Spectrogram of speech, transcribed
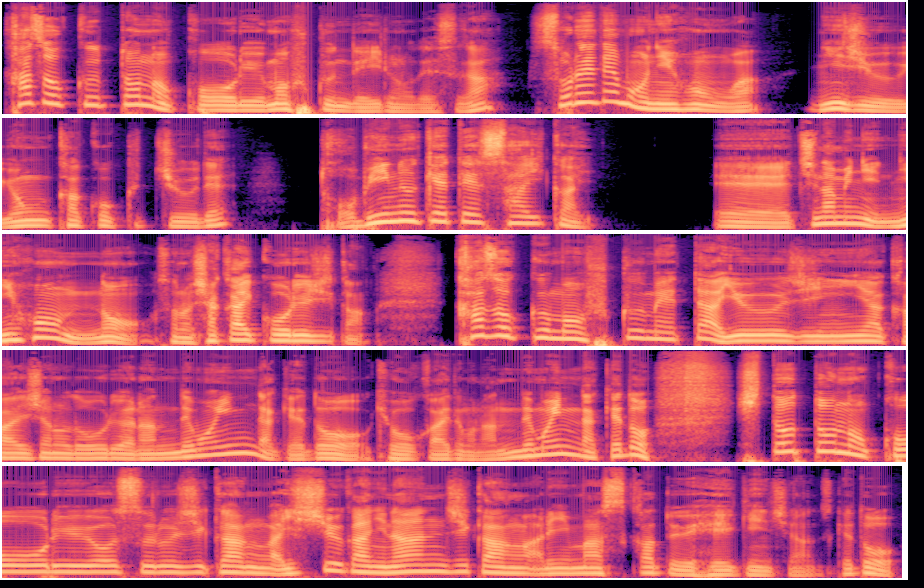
家族との交流も含んでいるのですが、それでも日本は24カ国中で飛び抜けて最下位。えー、ちなみに日本のその社会交流時間、家族も含めた友人や会社の同僚は何でもいいんだけど、教会でも何でもいいんだけど、人との交流をする時間が1週間に何時間ありますかという平均値なんですけど、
